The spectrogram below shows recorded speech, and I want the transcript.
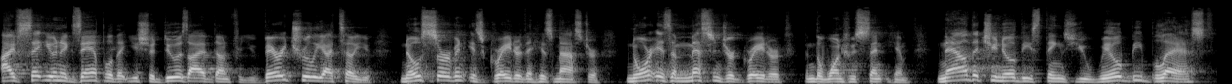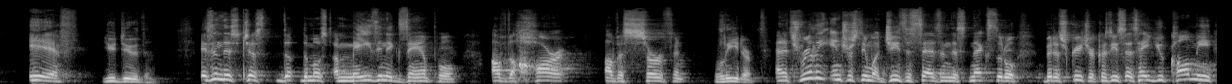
I've set you an example that you should do as I have done for you. Very truly, I tell you, no servant is greater than his master, nor is a messenger greater than the one who sent him. Now that you know these things, you will be blessed if you do them. Isn't this just the, the most amazing example of the heart of a servant leader. And it's really interesting what Jesus says in this next little bit of scripture because he says, Hey, you call me,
